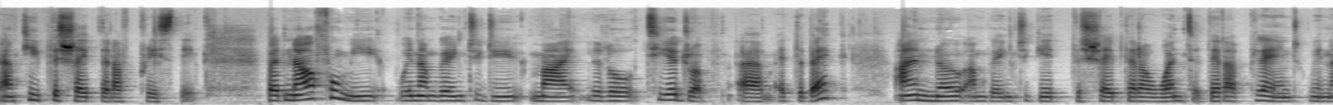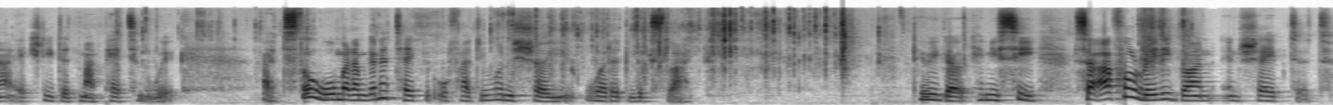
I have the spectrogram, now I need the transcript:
um, keep the shape that I've pressed there. But now for me, when I'm going to do my little teardrop um, at the back, I know I'm going to get the shape that I wanted, that I planned when I actually did my pattern work. It's still warm, but I'm going to take it off. I do want to show you what it looks like. There we go. Can you see? So I've already gone and shaped it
